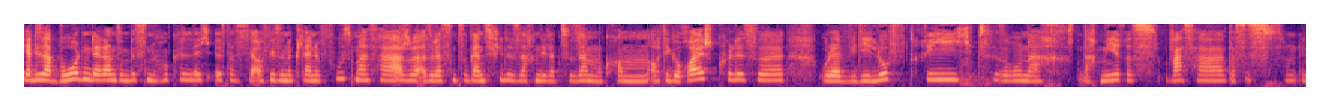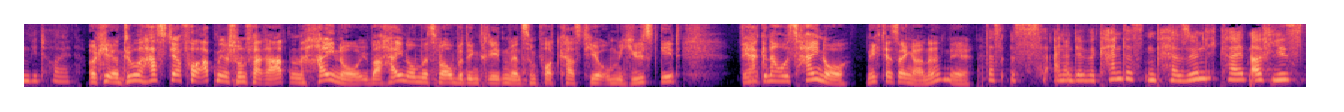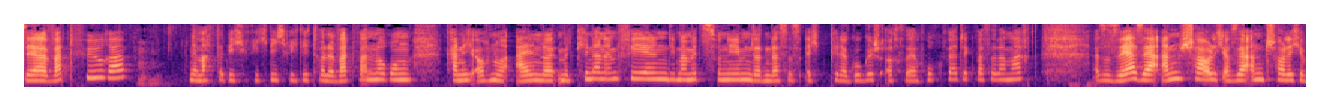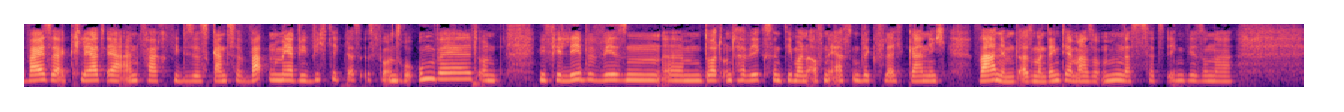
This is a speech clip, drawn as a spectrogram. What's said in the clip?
ja, dieser Boden, der dann so ein bisschen huckelig ist, das ist ja auch wie so eine kleine Fußmassage. Also das sind so ganz viele Sachen, die da zusammenkommen. Auch die Geräuschkulisse oder wie die Luft riecht, mhm. so nach, nach Meereswasser. Das ist schon irgendwie toll. Okay, und du hast ja vorab mir schon verraten, Heino. Über Heino müssen wir unbedingt reden, wenn es im Podcast hier um Jüst geht. Wer genau ist Heino? Nicht der Sänger, ne? Nee. Das ist eine der bekanntesten Persönlichkeiten auf Jüst, der Wattführer. Mhm Der macht wirklich richtig, richtig tolle Wattwanderungen. Kann ich auch nur allen Leuten mit Kindern empfehlen, die mal mitzunehmen, denn das ist echt pädagogisch auch sehr hochwertig, was er da macht. Also sehr, sehr anschaulich, auf sehr anschauliche Weise erklärt er einfach, wie dieses ganze Wattenmeer, wie wichtig das ist für unsere Umwelt und wie viele Lebewesen ähm, dort unterwegs sind, die man auf den ersten Blick vielleicht gar nicht wahrnimmt. Also man denkt ja immer so, hm, das ist jetzt irgendwie so eine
